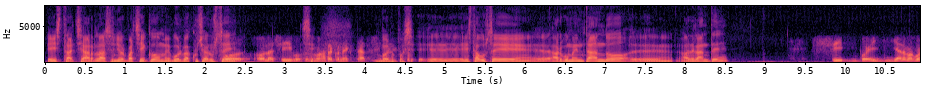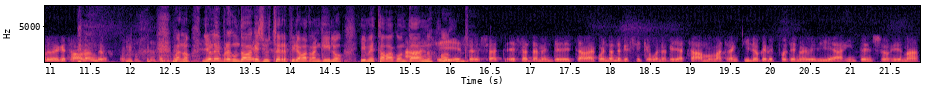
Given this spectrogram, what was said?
esta charla. Señor Pacheco, ¿me vuelve a escuchar usted? O, hola, sí, volvemos sí. a reconectar. Bueno, pues eh, estaba usted eh, argumentando, eh, adelante. Sí, pues ya no me acuerdo de qué estaba hablando. bueno, yo le preguntaba que si usted respiraba tranquilo y me estaba contando. Ah, sí, eso, exactamente. Estaba contando que sí, que bueno, que ya estábamos más tranquilos, que después de nueve días intensos y demás,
